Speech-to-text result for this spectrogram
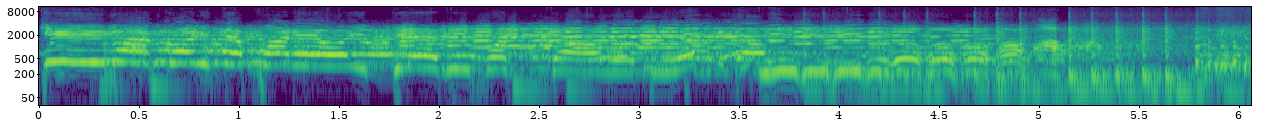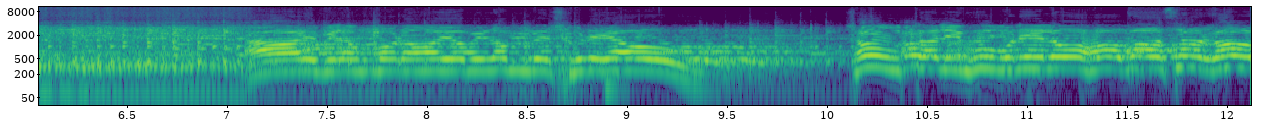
কি বা করিতে পারে ওই দেবী পদ্মাবতী আর বিলম্ব নয় অবিলম্বে ছুটে যাও। সৌতালি ভুবনে লোহ বাসর ঘর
